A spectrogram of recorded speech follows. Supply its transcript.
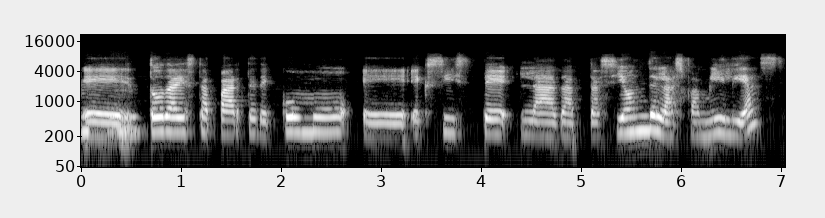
eh, toda esta parte de cómo eh, existe la adaptación de las familias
